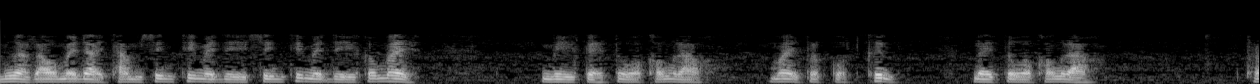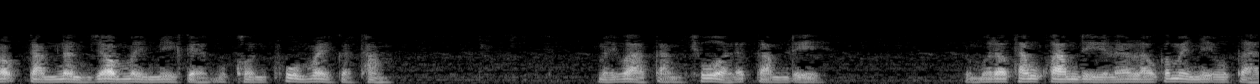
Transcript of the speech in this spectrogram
เมื่อเราไม่ได้ทำสิ่งที่ไม่ดี สิ่งที่ไม่ดีก็ไม่มีแก่ตัวของเรา ไม่ปรากฏขึ้นในตัวของเรา เพราะกรรมนั่นย่อมไม่มีแก่บุคคลผู้ไม่กระทำไม่ว่ากรรมชั่วและกรรมดี เมื่อเราทำความดีแล้วเราก็ไม่มีโอกาส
